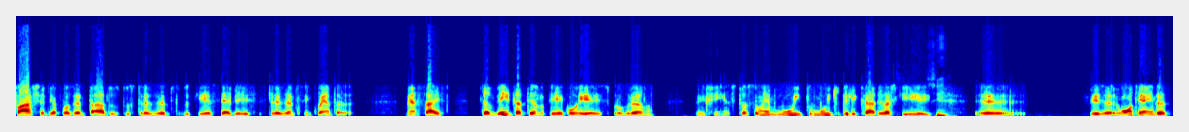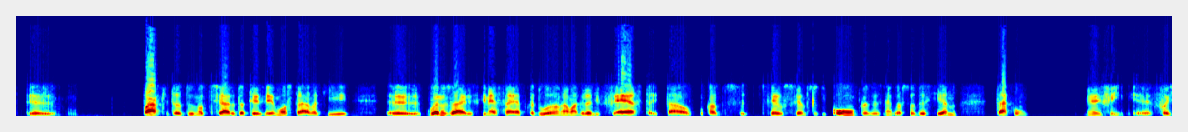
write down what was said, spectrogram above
faixa de aposentados dos 300 do que recebe esses 350 mensais, também está tendo que recorrer a esse programa. Enfim, a situação é muito, muito delicada. Eu acho que é, veja, ontem ainda é, parte do, do, noticiário da TV mostrava que eh, Buenos Aires, que nessa época do ano é uma grande festa e tal, por causa dos seus centros de compras, esse negócio todo esse ano, está com, enfim, eh, foi,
